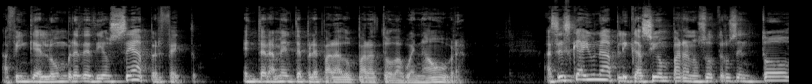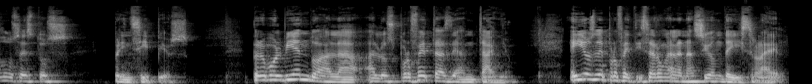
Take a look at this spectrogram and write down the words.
a fin que el hombre de Dios sea perfecto, enteramente preparado para toda buena obra. Así es que hay una aplicación para nosotros en todos estos principios. Pero volviendo a, a los profetas de antaño, ellos le profetizaron a la nación de Israel.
